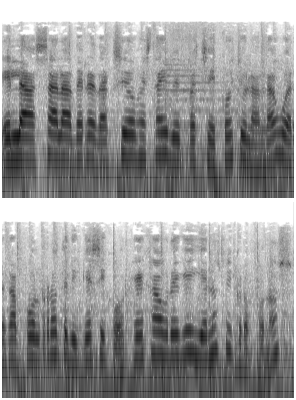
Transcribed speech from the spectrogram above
en la sala de redacción está Ibe Pacheco, Yolanda Huerga, Paul Rodríguez y Jorge Jauregui y en los micrófonos.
